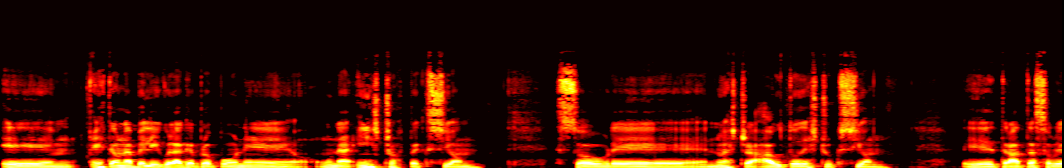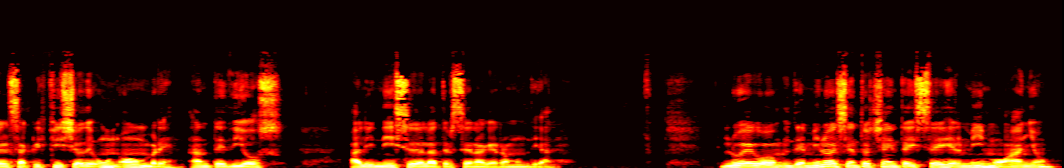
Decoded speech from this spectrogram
Eh, esta es una película que propone una introspección sobre nuestra autodestrucción. Eh, trata sobre el sacrificio de un hombre ante Dios al inicio de la Tercera Guerra Mundial. Luego, de 1986, el mismo año,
